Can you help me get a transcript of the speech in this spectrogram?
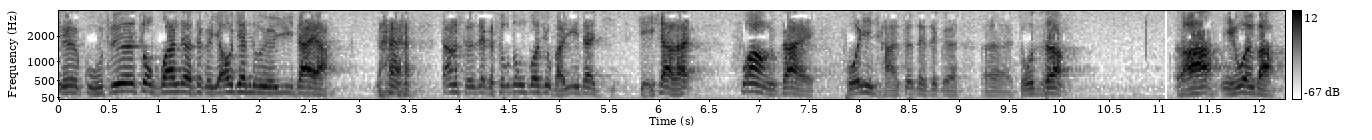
呃，古时做官的这个腰间都有玉带啊。当时这个周东坡就把玉带解解下来，放在佛印禅师的这个呃桌子上。啊，你问吧。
